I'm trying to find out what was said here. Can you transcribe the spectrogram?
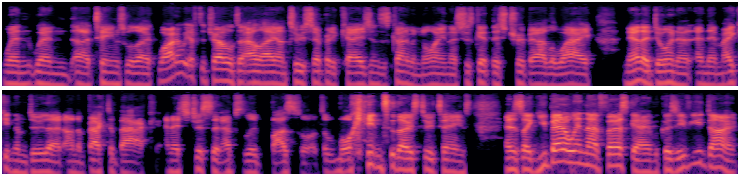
when when uh, teams were like, "Why do we have to travel to LA on two separate occasions?" It's kind of annoying. Let's just get this trip out of the way. Now they're doing it, and they're making them do that on a back to back, and it's just an absolute buzzsaw to walk into those two teams. And it's like you better win that first game because if you don't,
